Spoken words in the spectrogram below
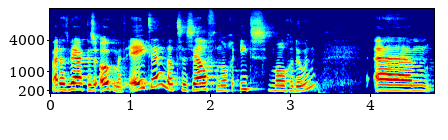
Maar dat werkt dus ook met eten, dat ze zelf nog iets mogen doen. Um,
